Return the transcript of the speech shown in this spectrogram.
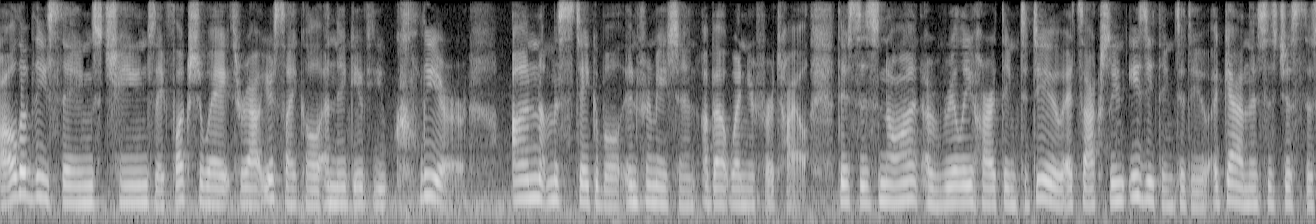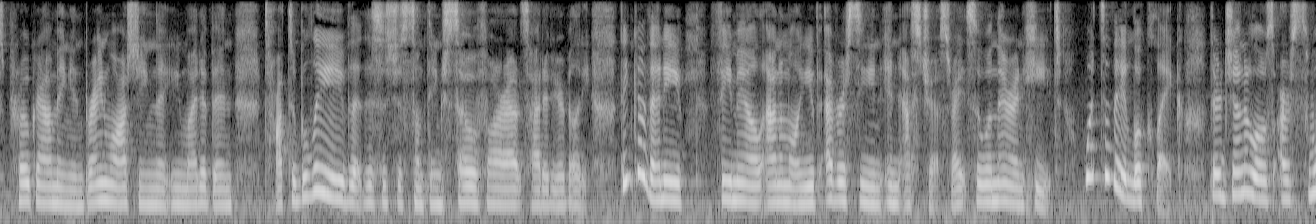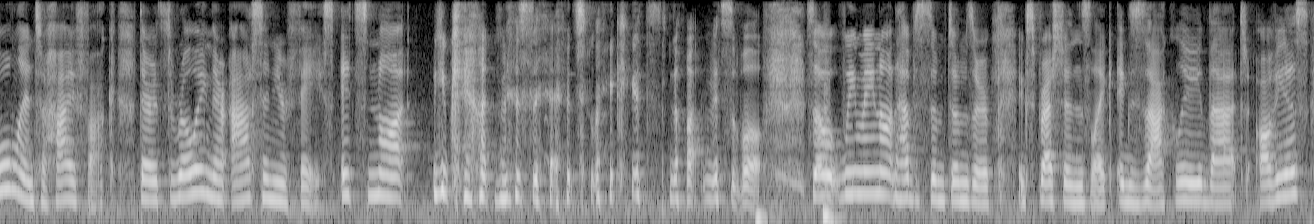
All of these things change, they fluctuate throughout your cycle, and they give you clear, unmistakable information about when you're fertile. This is not a really hard thing to do. It's actually an easy thing to do. Again, this is just this programming and brainwashing that you might have been taught to believe that this is just something so far outside of your ability. Think of any female animal you've ever seen in estrus, right? So when they're in heat, what do they look like? Their genitals are swollen to high fuck. They're throwing their ass in your face. It's not you can't miss it. like it's not missable. So we may not have symptoms or expressions like exactly that obvious,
